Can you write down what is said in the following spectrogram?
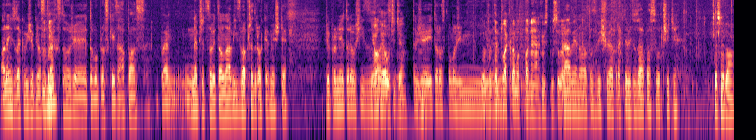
A není to takový, že měl Mhm. strach z toho, že je to obrovský zápas. Úplně nepředstavitelná výzva před rokem ještě. Že pro ně je to další z Jo, jo, určitě. Takže i to rozpoložení... Ten, ten tlak tam odpadne nějakým způsobem. Právě, no, a to zvyšuje atraktivitu zápasu určitě. Přesně tak.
